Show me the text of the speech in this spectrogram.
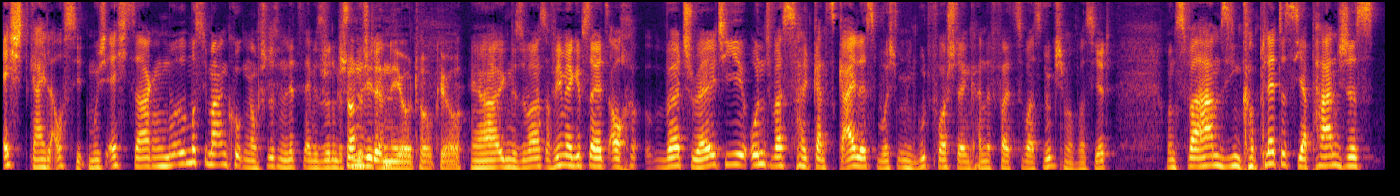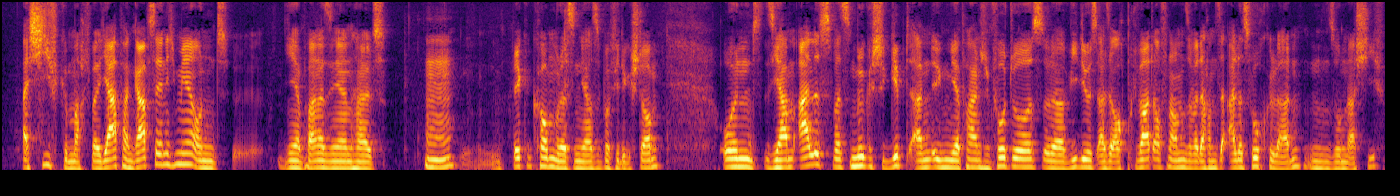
echt geil aussieht. Muss ich echt sagen. Mu- Muss ich mal angucken. Am Schluss in der letzten Episode. Schon wieder. Neo-Tokyo. Ja, irgendwie sowas. Auf jeden Fall gibt's da jetzt auch Virtual Reality und was halt ganz geil ist, wo ich mir gut vorstellen kann, falls sowas wirklich mal passiert. Und zwar haben sie ein komplettes japanisches Archiv gemacht, weil Japan gab's ja nicht mehr und äh, die Japaner sind ja dann halt weggekommen oder es sind ja super viele gestorben. Und sie haben alles, was es Mögliche gibt an irgendwie japanischen Fotos oder Videos, also auch Privataufnahmen und so weiter, haben sie alles hochgeladen in so ein Archiv.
